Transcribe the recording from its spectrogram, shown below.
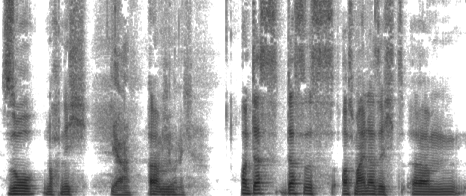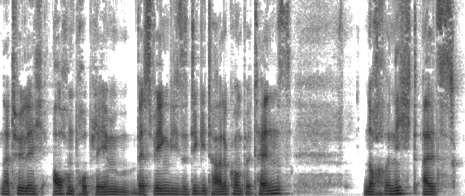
so noch nicht. Ja, ähm, ich auch nicht. Und das, das ist aus meiner Sicht ähm, natürlich auch ein Problem, weswegen diese digitale Kompetenz noch nicht als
